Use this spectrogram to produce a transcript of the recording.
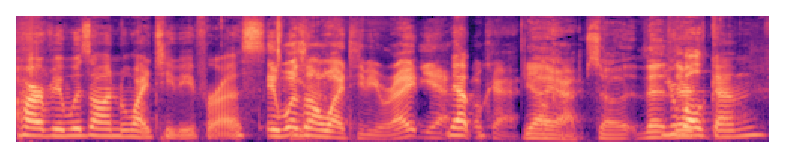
Harvey was on YTV for us. It was on YTV, right? Yeah. Yep. Okay. Yeah, okay. yeah. So th- You're they're- welcome.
